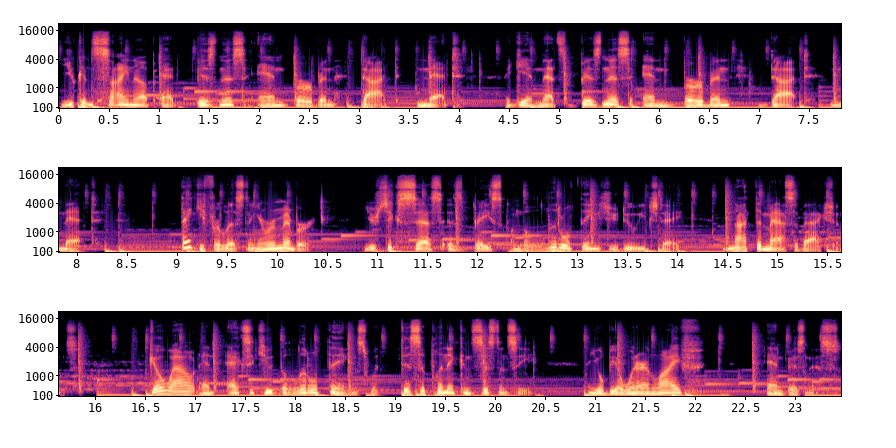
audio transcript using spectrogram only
You can sign up at businessandbourbon.net. Again, that's businessandbourbon.net. Thank you for listening, and remember, your success is based on the little things you do each day, not the massive actions. Go out and execute the little things with discipline and consistency, and you'll be a winner in life and business.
